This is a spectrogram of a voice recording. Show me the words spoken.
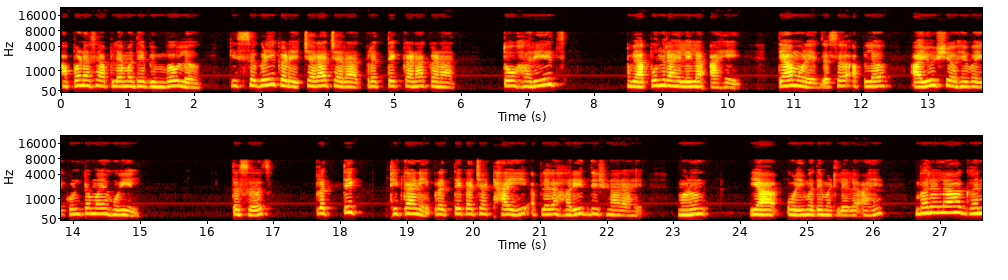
आपण असं आपल्यामध्ये बिंबवलं की सगळीकडे चराचरात प्रत्येक कणाकणात तो हरीच व्यापून राहिलेला आहे. त्यामुळे जसं आपलं आयुष्य हे वैकुंठमय होईल तसंच प्रत्येक ठिकाणी प्रत्येकाच्या ठाई आपल्याला हरित दिसणार आहे. म्हणून या ओळीमध्ये म्हटलेलं आहे भरला घन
